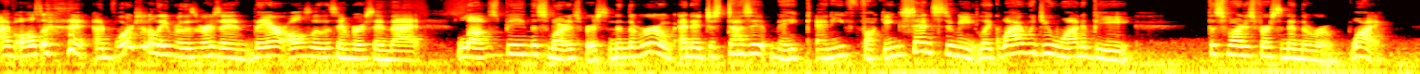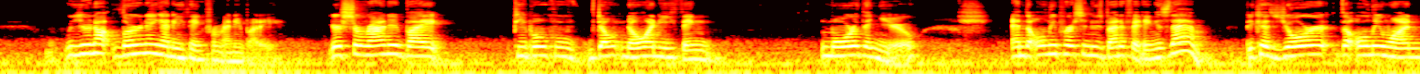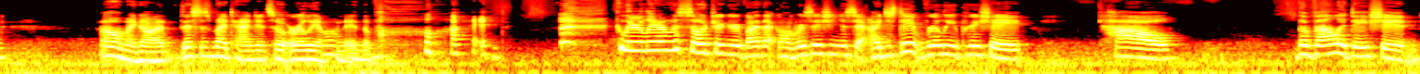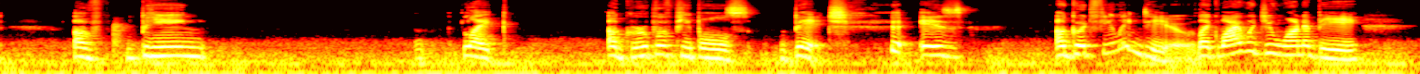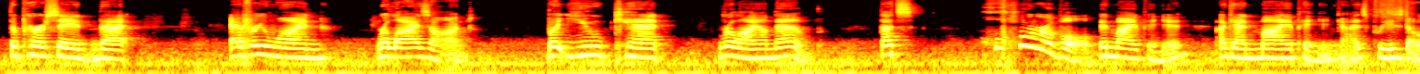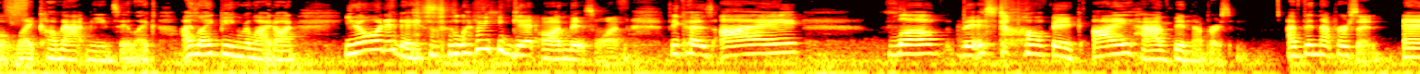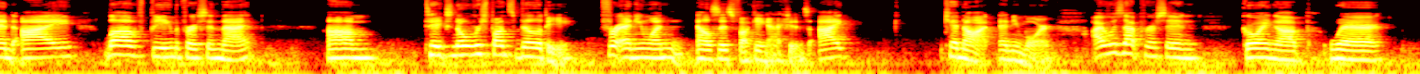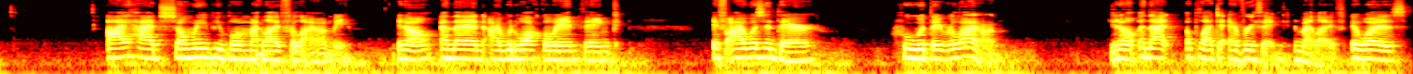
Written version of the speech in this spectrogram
I've also unfortunately for this person, they are also the same person that loves being the smartest person in the room and it just doesn't make any fucking sense to me. Like why would you want to be the smartest person in the room? Why? you're not learning anything from anybody. You're surrounded by people who don't know anything more than you. And the only person who's benefiting is them because you're the only one. Oh my god, this is my tangent so early on in the pod. Clearly, I was so triggered by that conversation yesterday. I just didn't really appreciate how the validation of being like a group of people's bitch is a good feeling to you. Like, why would you want to be the person that everyone relies on, but you can't rely on them? That's horrible, in my opinion. Again, my opinion, guys. Please don't like come at me and say like I like being relied on. You know what it is? Let me get on this one because I love this topic. I have been that person. I've been that person and I love being the person that um takes no responsibility for anyone else's fucking actions. I cannot anymore. I was that person growing up where I had so many people in my life rely on me, you know, and then I would walk away and think, if I wasn't there, who would they rely on? You know, and that applied to everything in my life. It was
